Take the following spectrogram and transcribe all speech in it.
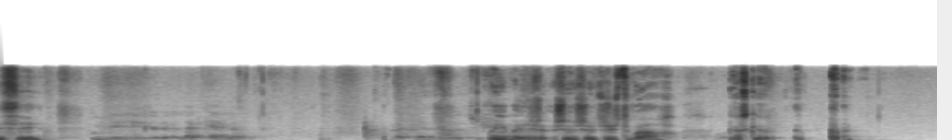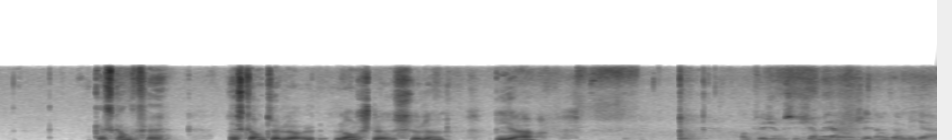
Ici. Oui, mais laquelle? Laquelle tu Oui, mais je, je, je veux juste voir qu'est-ce que qu'est-ce qu'on fait? Est-ce qu'on te longe de- sur le billard? En plus, je me suis jamais allongée dans un billard.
